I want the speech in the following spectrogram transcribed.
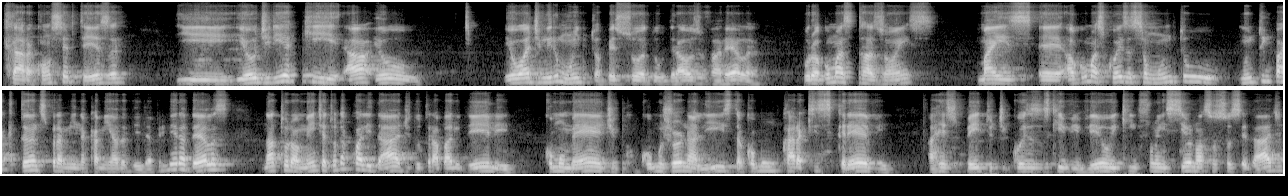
Cara, com certeza. E, eu diria que ah, eu, eu admiro muito a pessoa do Drauzio Varela por algumas razões, mas é, algumas coisas são muito, muito impactantes para mim na caminhada dele. A primeira delas, naturalmente, é toda a qualidade do trabalho dele como médico, como jornalista, como um cara que escreve a respeito de coisas que viveu e que influenciam nossa sociedade,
